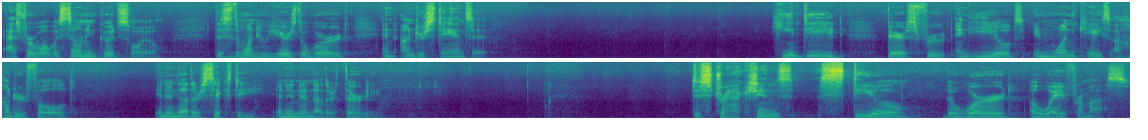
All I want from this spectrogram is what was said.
As for what was sown in good soil, this is the one who hears the word and understands it. He indeed bears fruit and yields, in one case a hundredfold, in another 60, and in another 30. Distractions steal the word away from us.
